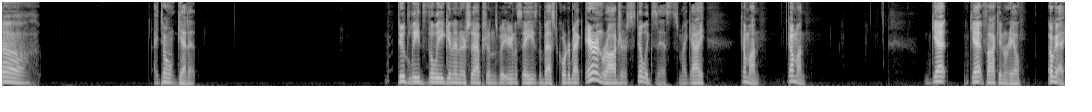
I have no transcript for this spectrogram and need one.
Oh, I don't get it. Dude leads the league in interceptions, but you're going to say he's the best quarterback. Aaron Rodgers still exists, my guy. Come on. Come on. Get get fucking real. Okay.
